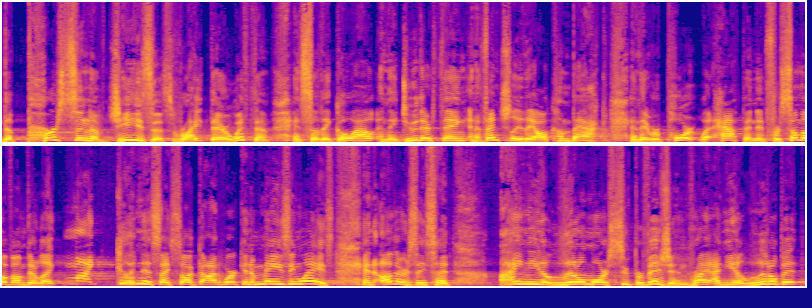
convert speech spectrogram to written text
the person of Jesus right there with them. And so they go out and they do their thing, and eventually they all come back and they report what happened. And for some of them, they're like, my goodness, I saw God work in amazing ways. And others, they said, I need a little more supervision, right? I need a little bit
